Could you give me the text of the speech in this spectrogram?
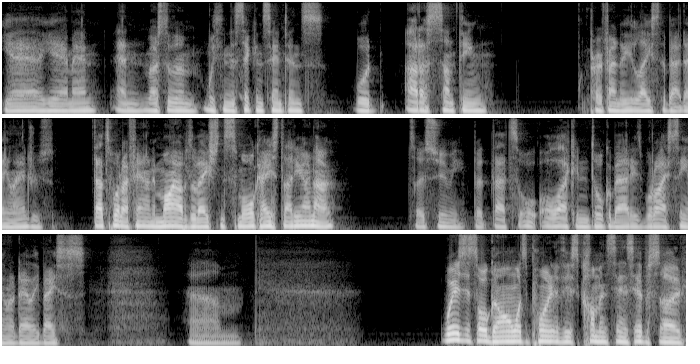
yeah, yeah, man. And most of them within the second sentence would utter something profoundly laced about Daniel Andrews. That's what I found in my observation. Small case study, I know. So sue me. But that's all, all I can talk about is what I see on a daily basis. Um, where's this all going? What's the point of this common sense episode?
